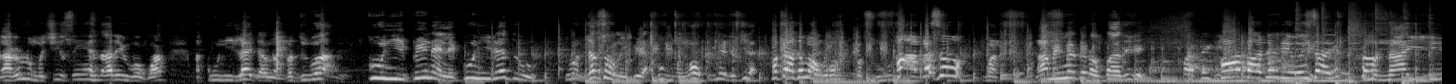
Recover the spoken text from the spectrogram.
ငါတို့လိုမရှိစင်းရဲသားတွေပေါ့ကွာအကူညီလိုက်တော့တော့ဘသူက ကူညီပေးနိုင်လေကူညီတဲ့သူ तू ကလက်ဆောင်နေပေးအခုမငေါ့ပြည့်တယ်ကြည့်လိုက်ဟာပြတ်တော့မှာဘဆူဟာပစိုးငါမိမတော့ပါသေးတယ်ပါတိတ်ဟာပါတဲ့ဒီဝိစားရေမနာကြီး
